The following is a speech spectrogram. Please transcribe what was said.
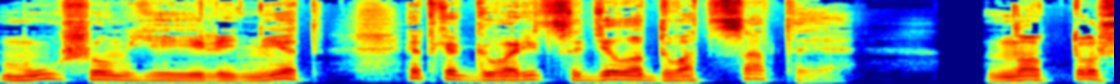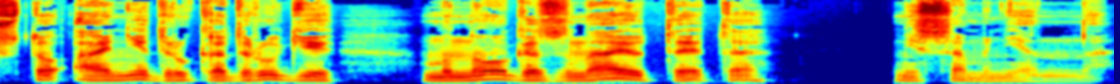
муж он ей или нет, это, как говорится, дело двадцатое. Но то, что они друг о друге много знают, это несомненно.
